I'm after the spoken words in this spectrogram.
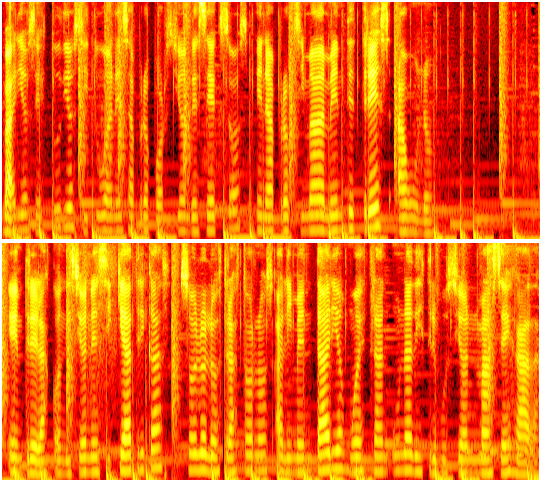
Varios estudios sitúan esa proporción de sexos en aproximadamente 3 a 1. Entre las condiciones psiquiátricas, solo los trastornos alimentarios muestran una distribución más sesgada.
